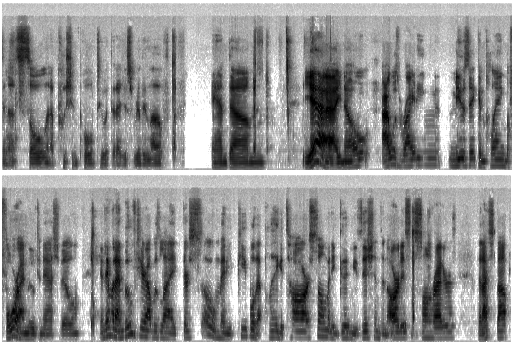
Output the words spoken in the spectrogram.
and a soul and a push and pull to it that I just really love. And um, yeah, you know, I was writing music and playing before I moved to Nashville. And then when I moved here, I was like, there's so many people that play guitar, so many good musicians and artists and songwriters that I stopped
